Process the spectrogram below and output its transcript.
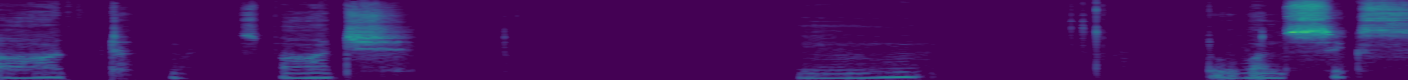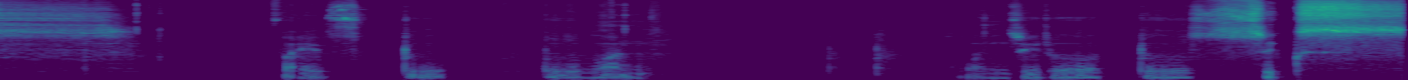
आठ माइनस पाँच। 216 5 2 2 1 1 0 2 6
